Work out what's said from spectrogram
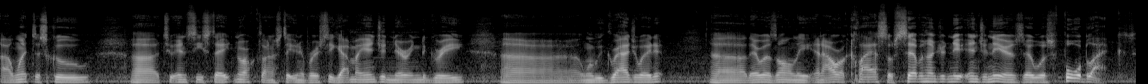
I went to school uh, to NC State, North Carolina State University, got my engineering degree. Uh, when we graduated, uh, there was only in our class of 700 engineers, there was four blacks.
